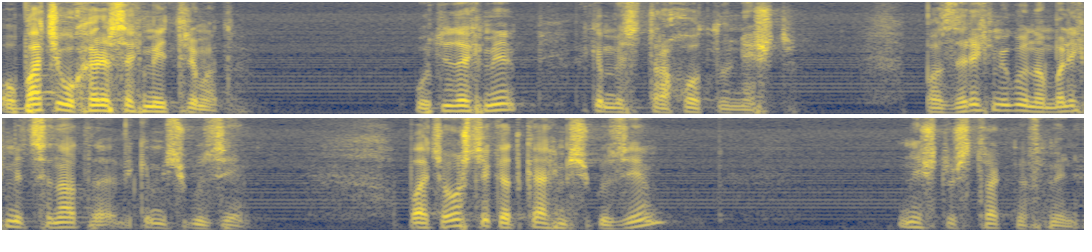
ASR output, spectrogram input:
Обаче го харесахме и тримата. Отидахме, викаме страхотно нещо. Пазарихме го, намалихме цената, викаме ще го вземем. Обаче още като казахме ще го вземем, нещо штракна в мене.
